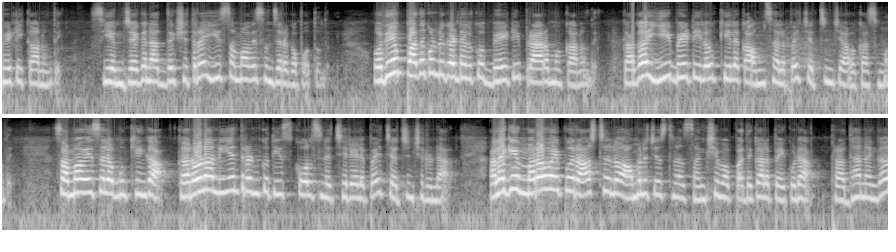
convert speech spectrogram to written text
భేటీ కానుంది. సీఎం జగన్ అధ్యక్షతన ఈ సమావేశం జరగబోతుంది. ఉదయం పదకొండు గంటలకు భేటీ ప్రారంభం కానుంది. కాగా ఈ భేటీలో కీలక అంశాలపై చర్చించే అవకాశం ఉంది. సమావేశంలో ముఖ్యంగా కరోనా నియంత్రణకు తీసుకోవాల్సిన చర్యలపై చర్చించనున్నారు. అలాగే మరోవైపు రాష్ట్రంలో అమలు చేస్తున్న సంక్షేమ పథకాలపై కూడా ప్రధానంగా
